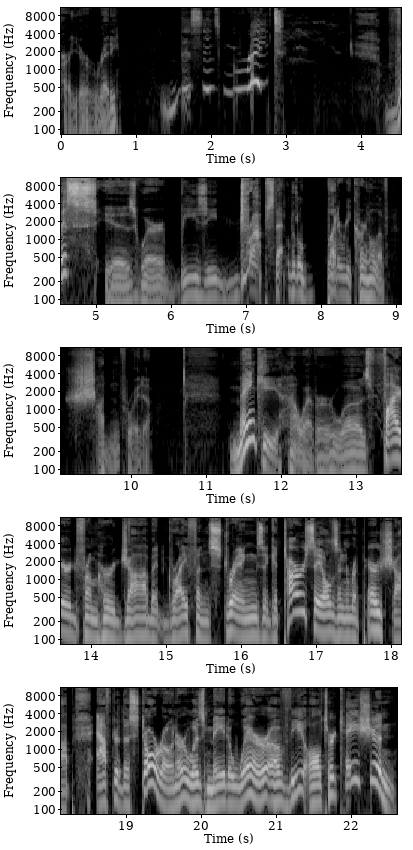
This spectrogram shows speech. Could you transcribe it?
are you ready? This is great. This is where BZ drops that little buttery kernel of Schadenfreude. Mankey, however, was fired from her job at Gryphon Strings, a guitar sales and repair shop, after the store owner was made aware of the altercation.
